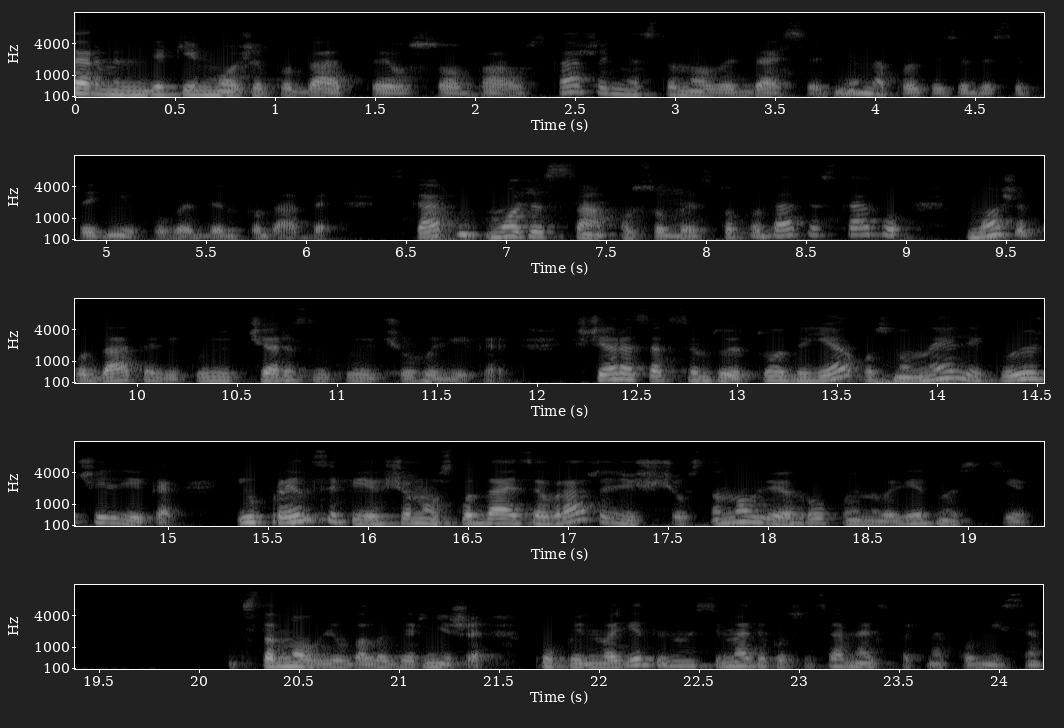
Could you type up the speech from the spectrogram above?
Термін, який може подати особа оскарження, становить 10 днів. На протязі 10 днів повинен подати скаргу. Може сам особисто подати скаргу, може подати лікую через лікуючого лікаря. Ще раз акцентую, тут є основний лікуючий лікар. І, в принципі, якщо ну, складається враження, що встановлює групу інвалідності, встановлювала вірніше групу інвалідності медико-соціальна експертна комісія.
